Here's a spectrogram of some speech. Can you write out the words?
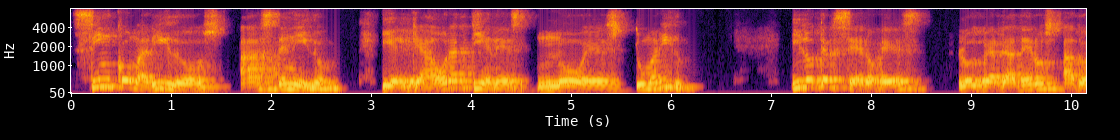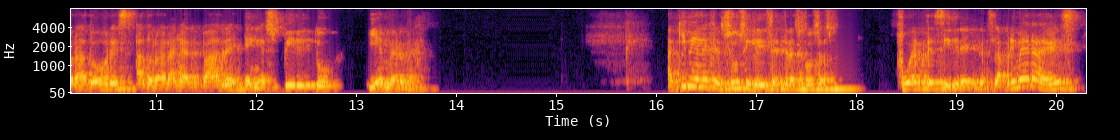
cinco maridos has tenido y el que ahora tienes no es tu marido. Y lo tercero es, los verdaderos adoradores adorarán al Padre en espíritu y en verdad. Aquí viene Jesús y le dice tres cosas fuertes y directas. La primera es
